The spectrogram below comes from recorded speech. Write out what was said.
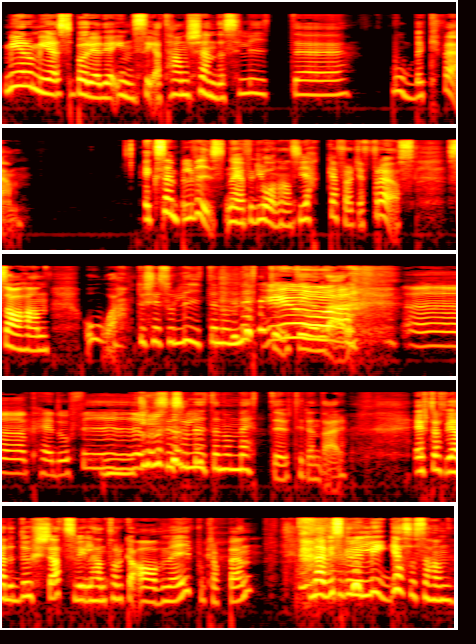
Mer och mer så började jag inse att han kändes lite obekväm. Exempelvis när jag fick låna hans jacka för att jag frös sa han Åh, du ser så liten och nätt ut i den där. Uh, pedofil. Mm, ser så liten och nätt ut i den där. Efter att vi hade duschat så ville han torka av mig på kroppen. När vi skulle ligga så sa han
